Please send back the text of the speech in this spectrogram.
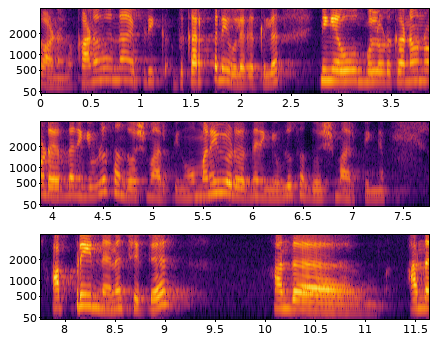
காணணும். கனவுன்னா எப்படி கற்பனை உலகத்தில் நீங்கள் உங்களோட கணவனோட இருந்தால் நீங்கள் இவ்வளோ சந்தோஷமாக இருப்பீங்க. உங்கள் மனைவியோட இருந்தால் நீங்கள் இவ்வளோ சந்தோஷமாக இருப்பீங்க. அப்படின்னு நினச்சிட்டு அந்த அந்த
